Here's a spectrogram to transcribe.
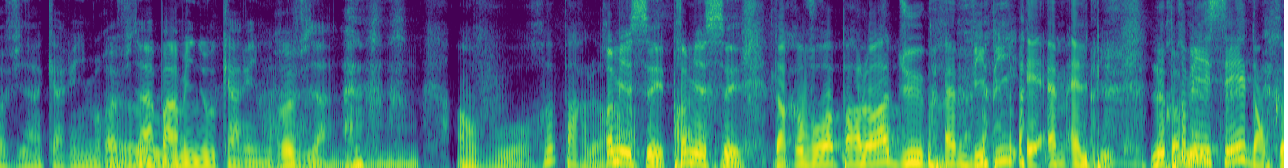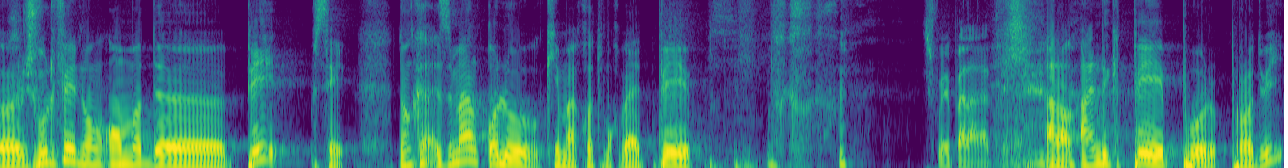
Reviens, Karim, reviens parmi nous, Karim, reviens. on vous reparlera Premier C, premier C. donc on vous reparlera du MVP et MLP le premier C donc euh, je vous le fais donc, en mode euh, P C donc زمان نقولوا كيما قلت من قبل P Je pouvais pas la rater. alors عندك P pour produit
